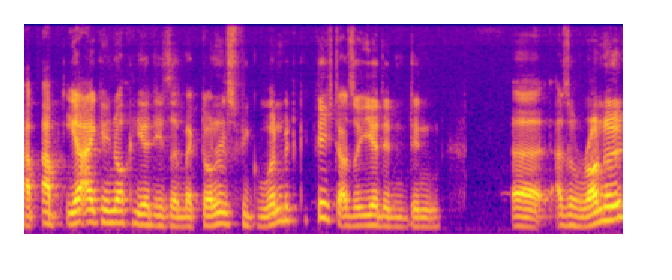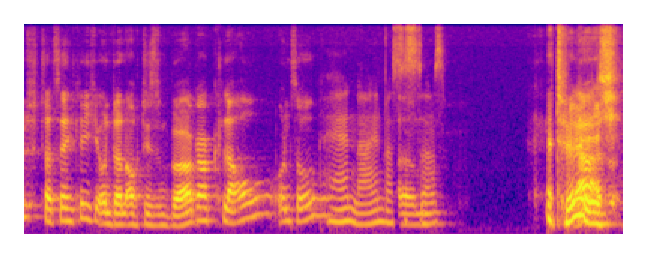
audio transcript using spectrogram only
Hab, habt ihr eigentlich noch hier diese McDonalds-Figuren mitgekriegt? Also ihr den, den äh, also Ronald tatsächlich und dann auch diesen Burger Claw und so? Hä, nein, was ist Ähm, das? Natürlich.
